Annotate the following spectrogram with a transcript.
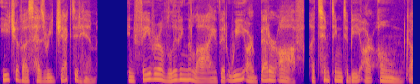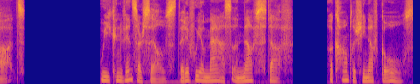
each of us has rejected Him in favor of living the lie that we are better off attempting to be our own gods. We convince ourselves that if we amass enough stuff, accomplish enough goals,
